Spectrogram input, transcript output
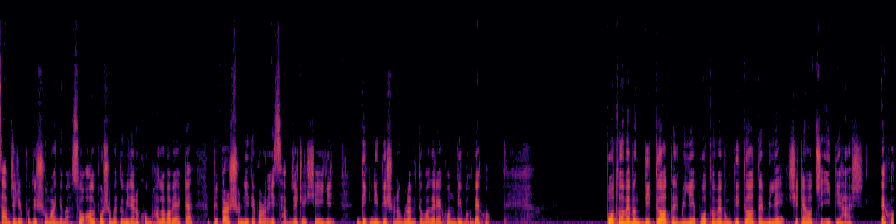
সাবজেক্টের প্রতি সময় দেবা। সো অল্প সময় তুমি যেন খুব ভালোভাবে একটা প্রিপারেশন নিতে পারো এই সাবজেক্টে সেই দিক নির্দেশনাগুলো আমি তোমাদের এখন দিব। দেখো, প্রথম এবং দ্বিতীয় অধ্যায় মিলে প্রথম এবং দ্বিতীয় অধ্যায় মিলে সেটা হচ্ছে ইতিহাস। দেখো,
